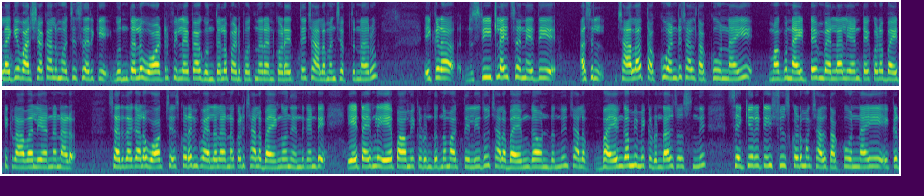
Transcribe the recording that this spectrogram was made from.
అలాగే వర్షాకాలం వచ్చేసరికి గుంతలో వాటర్ ఫిల్ అయిపోయి ఆ గుంతలో పడిపోతున్నారు అని కూడా అయితే చాలామంది చెప్తున్నారు. ఇక్కడ స్ట్రీట్ లైట్స్ అనేది అసలు చాలా తక్కువ అంటే చాలా తక్కువ ఉన్నాయి. మాకు నైట్ టైం వెళ్ళాలి అంటే కూడా బయటికి రావాలి అన్న నడ సరదాగా అలా వాక్ చేసుకోవడానికి వెళ్ళాలన్నా కూడా చాలా భయంగా ఉంది. ఎందుకంటే ఏ టైంలో ఏ పాము ఇక్కడ ఉంటుందో మాకు తెలియదు చాలా భయంగా ఉంటుంది. చాలా భయంగా మేము ఇక్కడ ఉండాల్సి వస్తుంది. సెక్యూరిటీ ఇష్యూస్ కూడా మాకు చాలా తక్కువ ఉన్నాయి. ఇక్కడ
